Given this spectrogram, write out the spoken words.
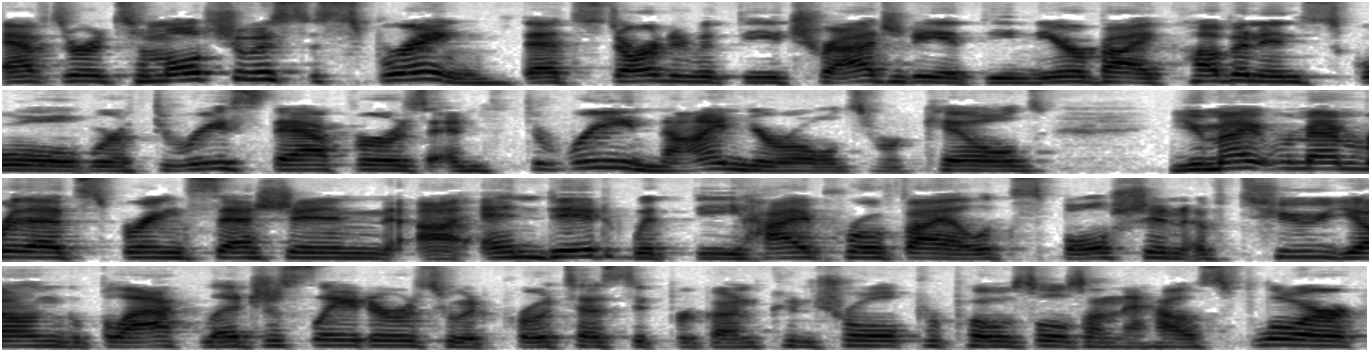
after a tumultuous spring that started with the tragedy at the nearby Covenant School, where three staffers and three nine year olds were killed. You might remember that spring session uh, ended with the high profile expulsion of two young black legislators who had protested for gun control proposals on the House floor.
